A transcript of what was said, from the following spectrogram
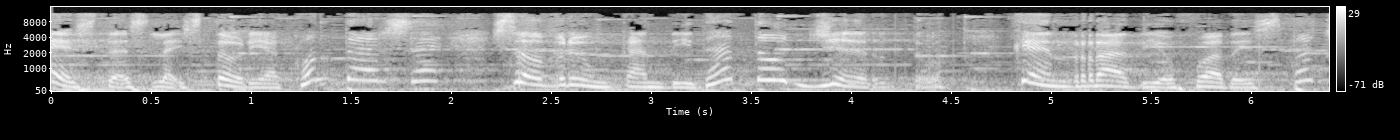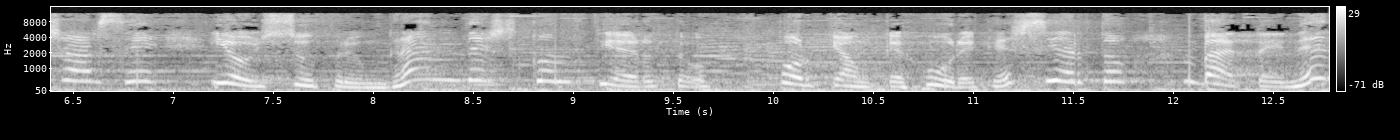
Esta es la historia a contarse sobre un candidato yerto que en radio fue a despacharse y hoy sufre un gran desconcierto porque aunque jure que es cierto, va a tener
